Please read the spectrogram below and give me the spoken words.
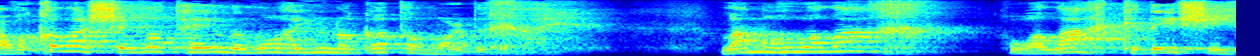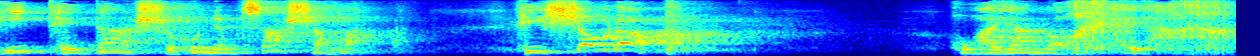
אבל כל השאלות האלה לא היו נוגעות על מרדכי. למה הוא הלך? הוא הלך כדי שהיא תדע שהוא נמצא שם. He showed up. הוא היה נוכח.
